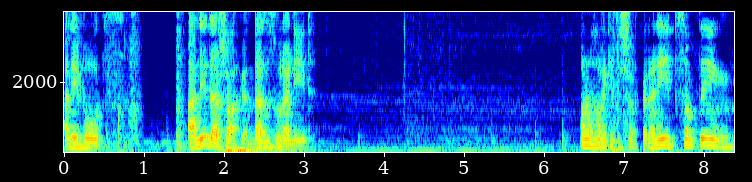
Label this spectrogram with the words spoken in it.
I need bullets. I need that shotgun. That is what I need. I don't know how to get the shotgun. I need something.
